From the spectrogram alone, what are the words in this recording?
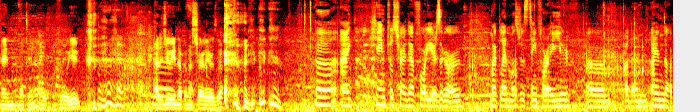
And Martina, who, who are you? How did you end up in Australia as well? Uh, I came to Australia four years ago. My plan was just staying for a year, um, but then I ended up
